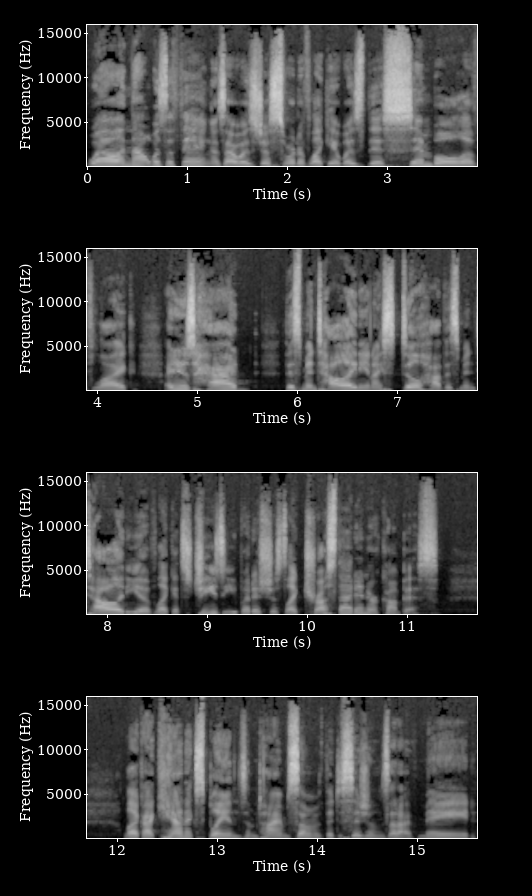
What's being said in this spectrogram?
Well, and that was the thing, as I was just sort of like, it was this symbol of like, I just had this mentality and I still have this mentality of like, it's cheesy, but it's just like, trust that inner compass. Like, I can't explain sometimes some of the decisions that I've made.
